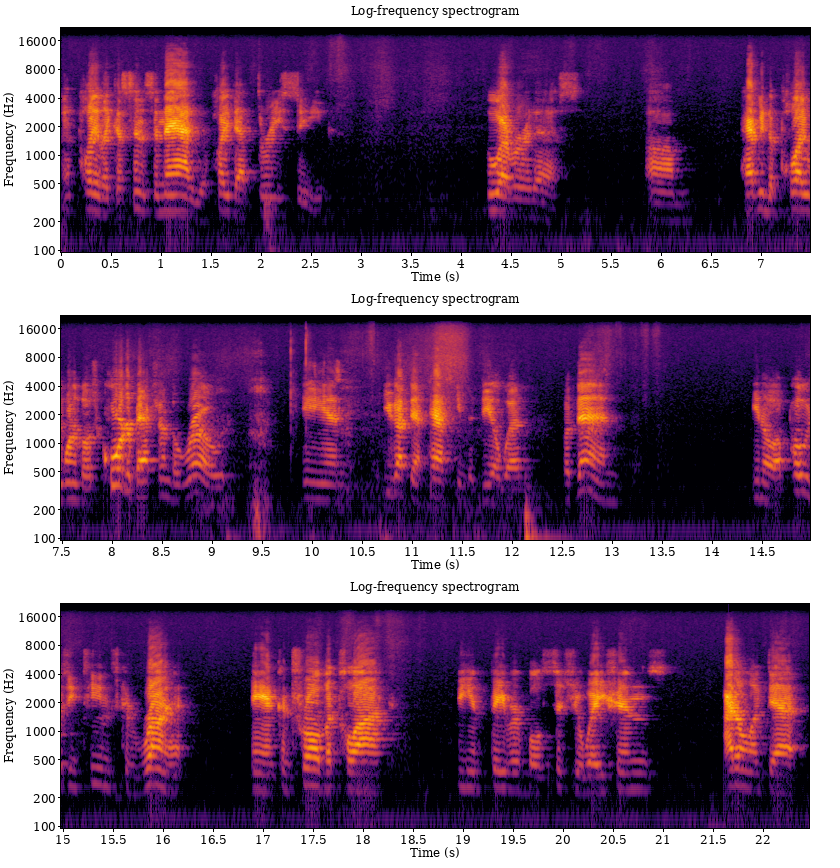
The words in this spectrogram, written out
and play like a Cincinnati or play that three seed, whoever it is. Um, having to play one of those quarterbacks on the road, and you got that pass game to deal with. But then, you know, opposing teams can run it and control the clock, be in favorable situations. I don't like that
